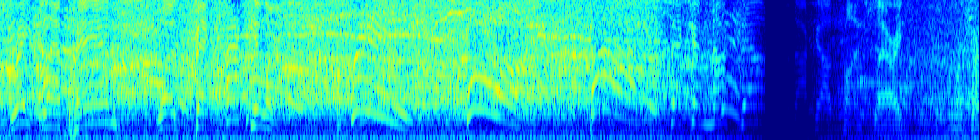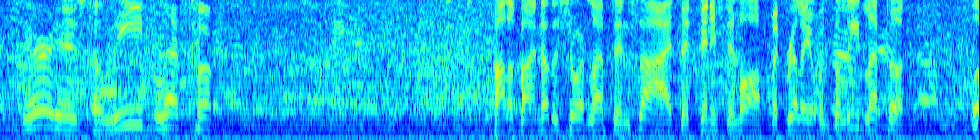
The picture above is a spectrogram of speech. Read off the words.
Straight left hand was spectacular. Three, four, five. Second knockdown. Knockout punch, Larry. there it is, a lead left hook. Followed by another short left inside that finished him off, but really it was the lead left hook. Woo.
